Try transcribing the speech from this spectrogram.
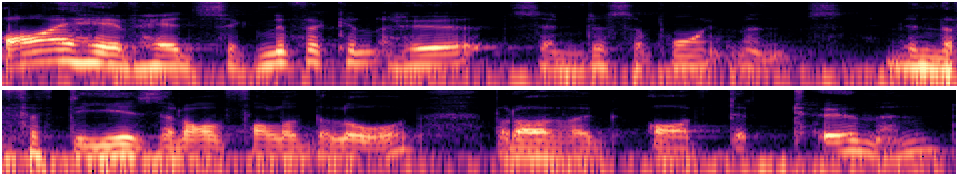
I have had significant hurts and disappointments in the 50 years that I've followed the Lord, but I've, I've determined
